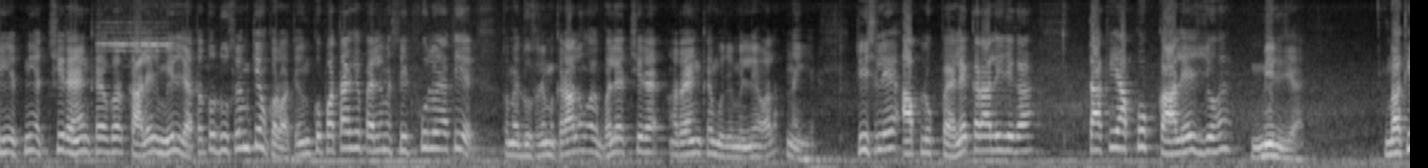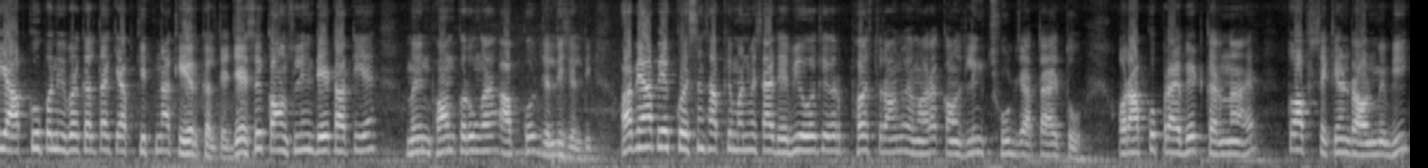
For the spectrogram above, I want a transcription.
इतनी अच्छी रैंक है, अगर कॉलेज मिल जाता तो दूसरे में क्यों करवाते हैं? उनको पता है कि पहले में सीट फुल हो जाती है तो मैं दूसरे में करा लूँगा। भले अच्छी रैंक है, मुझे मिलने वाला नहीं है। तो इसलिए आप लोग पहले करा लीजिएगा, ताकि आपको कॉलेज जो है मिल जाए। बाकी आपके ऊपर निर्भर करता है कि आप कितना केयर करते हैं। जैसे काउंसलिंग डेट आती है, मैं इन्फॉर्म करूँगा आपको जल्दी जल्दी। अब यहाँ पे एक क्वेश्चन आपके मन में शायद ये भी होगा कि अगर फ़र्स्ट राउंड में हमारा काउंसलिंग छूट जाता है तो और आपको प्राइवेट करना है तो आप सेकेंड राउंड में भी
